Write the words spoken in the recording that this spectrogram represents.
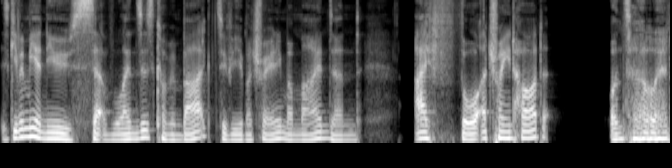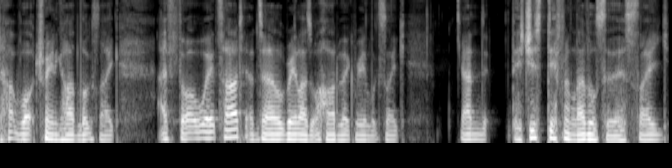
it's given me a new set of lenses coming back to view my training, my mind, and I thought I trained hard until I learned what training hard looks like. I thought I worked hard until I realized what hard work really looks like. And there's just different levels to this. Like,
